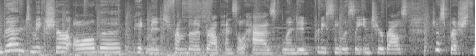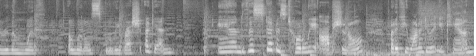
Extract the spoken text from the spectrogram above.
And then to make sure all the pigment from the brow pencil has blended pretty seamlessly into your brows, just brush through them with a little spoolie brush again. And this step is totally optional, but if you want to do it, you can.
